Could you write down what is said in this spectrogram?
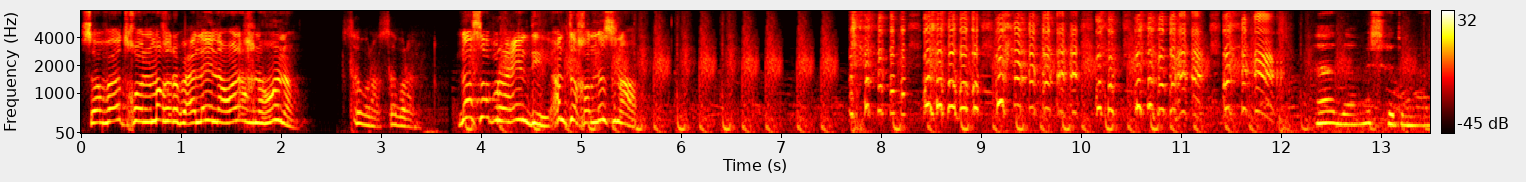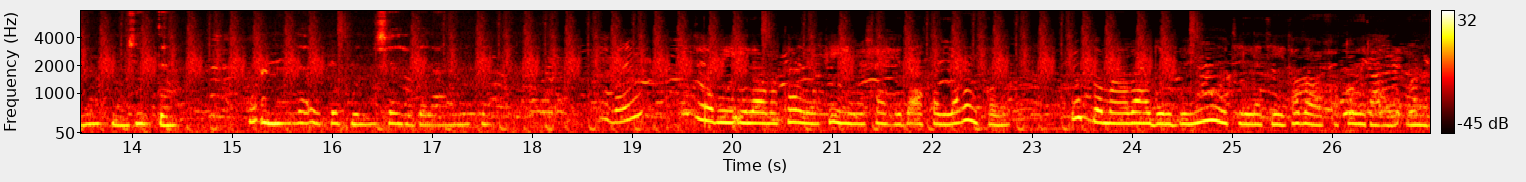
سوف يدخل المغرب علينا ونحن هنا. صبرا صبرا. لا صبر عندي. أنت خلصنا. هذا مشهد عنيف جدا وأنا لا أحب المشاهد العنيفة إذا أذهبي إلى مكان فيه مشاهد أقل عنفا. ربما بعض البيوت التي تضع فطورها الأمن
